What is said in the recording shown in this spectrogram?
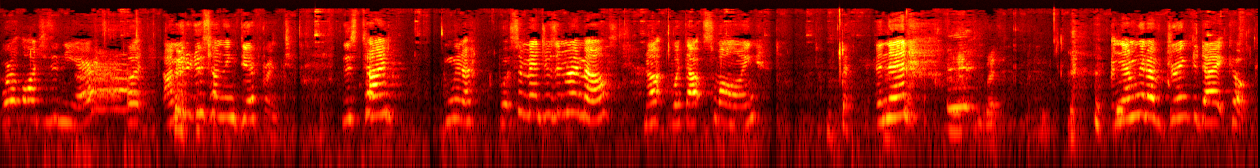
where it launches in the air, but I'm gonna do something different. This time, I'm gonna put some Mentos in my mouth, not without swallowing, and then, and then I'm gonna drink the Diet Coke,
